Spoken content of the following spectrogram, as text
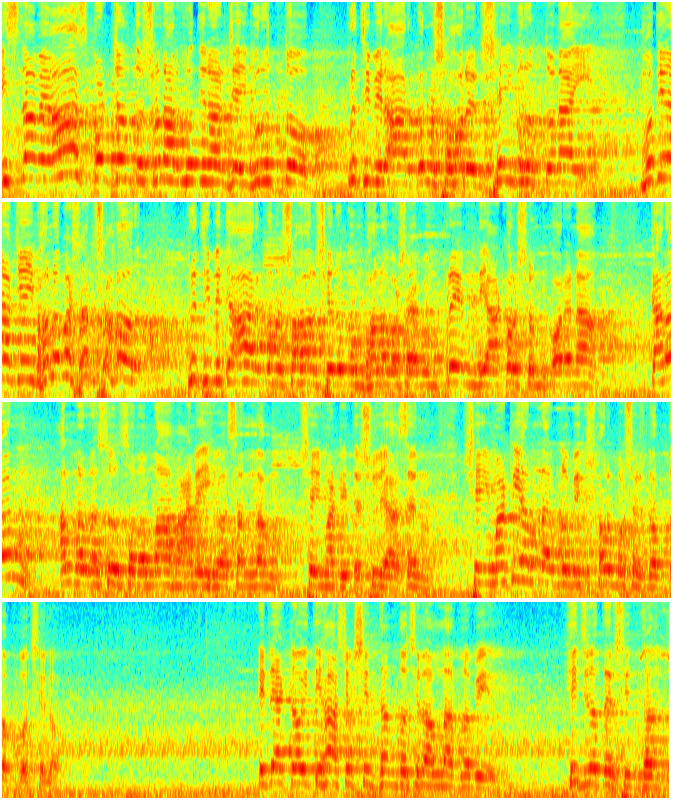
ইসলামে আজ পর্যন্ত সোনার মদিনার যেই গুরুত্ব, পৃথিবীর আর কোনো শহরের সেই গুরুত্ব নাই। মদিনার যেই ভালোবাসার শহর, পৃথিবীতে আর কোনো শহর সেরকম ভালোবাসা এবং প্রেম দিয়ে আকর্ষণ করে না। কারণ আল্লাহ রসুল সাল্লাহ আলহি আসাল্লাম সেই মাটিতে শুয়ে আছেন। সেই মাটি আল্লাহ নবীর সর্বশেষ গন্তব্য ছিল। এটা একটা ঐতিহাসিক সিদ্ধান্ত ছিল আল্লাহ নবীর। হিজরতের সিদ্ধান্ত।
